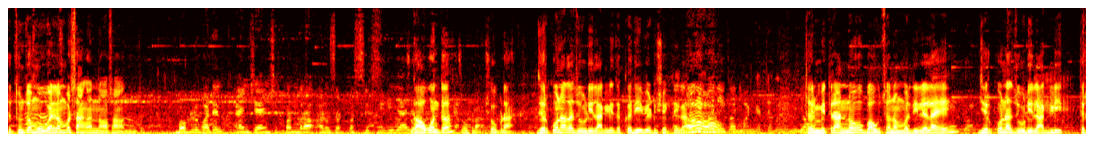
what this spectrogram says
तर तुमचा मोबाईल नंबर सांगा आणि नाव सांगा तुमचं. बबलू पाटील ऐंशी ऐंशी पंधरा अडुसष्ट पस्तीस. गाव कोणतं? चोपडा. चोपडा. जर कोणाला जोडी लागली तर कधीही भेटू शकते का? हो, तर मित्रांनो भाऊचा नंबर दिलेला आहे. जर कोणा जोडी लागली तर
